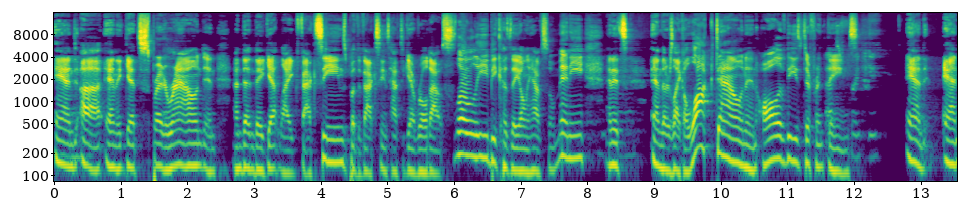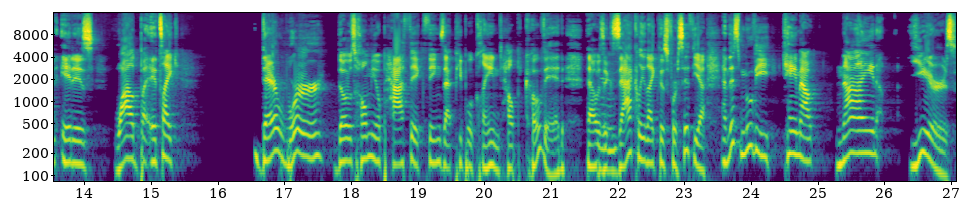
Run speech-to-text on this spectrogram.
And uh and it gets spread around and and then they get like vaccines but the vaccines have to get rolled out slowly because they only have so many. And it's and there's like a lockdown and all of these different things. freaky. and and it is wild but it's like there were those homeopathic things that people claimed helped covid that was mm-hmm. exactly like this forsythia. And this movie came out nine years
